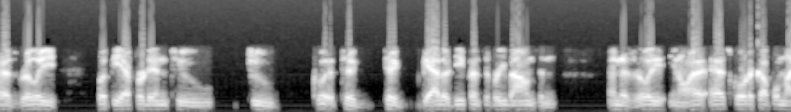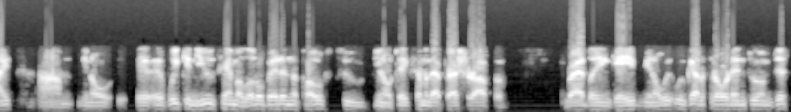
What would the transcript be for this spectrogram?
has really put the effort into to to to to gather defensive rebounds and and has really you know I has scored a couple nights. Um, you know, if we can use him a little bit in the post to you know take some of that pressure off of Bradley and Gabe, you know, we, we've got to throw it into him just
